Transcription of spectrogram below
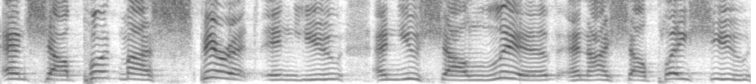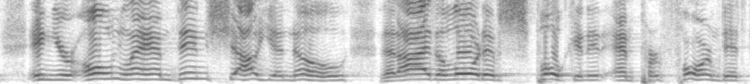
and shall put my spirit in you, and you shall live, and I shall place you in your own land. Then shall you know that I, the Lord, have spoken it and performed it,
